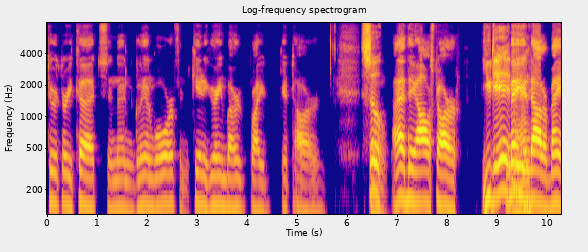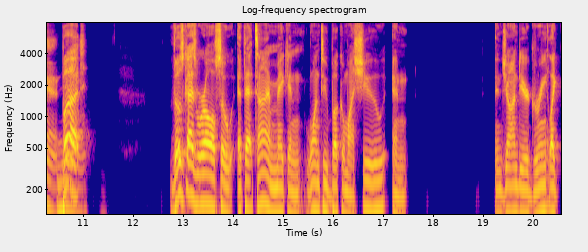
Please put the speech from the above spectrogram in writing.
two or three cuts, and then Glenn Worf and Kenny Greenberg played guitar. So I had the all star you did, million man. dollar band. you But- know. those guys were also at that time making one two buckle my shoe and and John Deere Green like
